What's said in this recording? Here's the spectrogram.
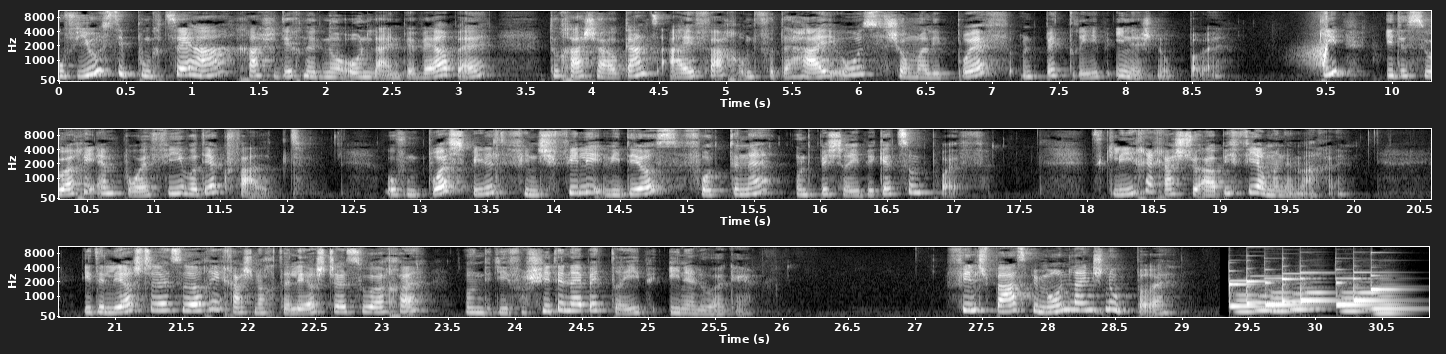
Auf usi.ch kannst du dich nicht nur online bewerben, du kannst auch ganz einfach und von daheim aus schon mal in Beruf und Betrieb hineinschnuppern. Gib in der Suche einen Beruf ein, der dir gefällt. Auf dem Berufsbild findest du viele Videos, Fotos und Beschreibungen zum Beruf. Das Gleiche kannst du auch bei Firmen machen. In der Lehrstellensuche kannst du nach der Lehrstelle suchen und in die verschiedenen Betriebe hineinschauen. Viel Spaß beim Online-Schnuppern! Música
